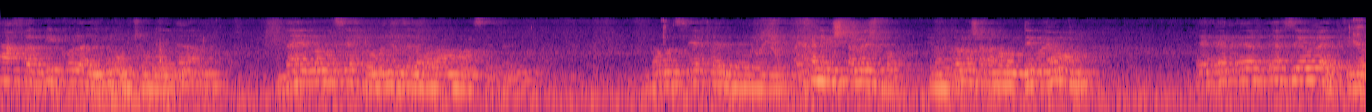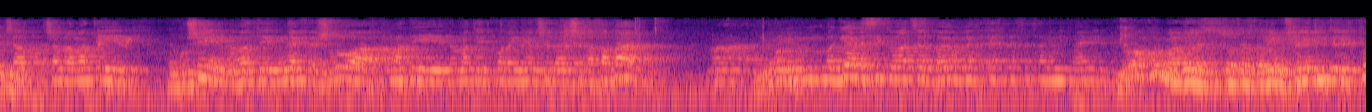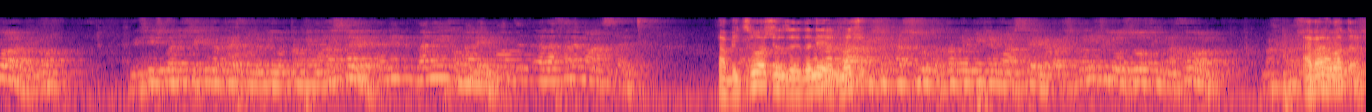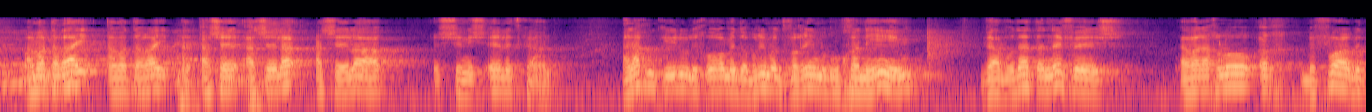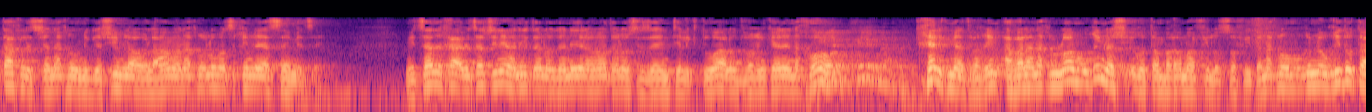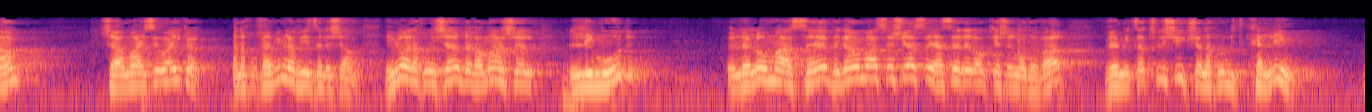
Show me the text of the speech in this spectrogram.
אף על פי כל הלימוד שהוא נהדר, עדיין לא מצליח להוריד את זה לעולם. לא מצליח, איך אני משתמש בו? כאילו, כל מה שאנחנו לומדים היום, איך זה יורד? כאילו, עכשיו למדתי לבושים, למדתי נפש, רוח, למדתי את כל העניין של החב"ד. מגיע לסיטואציות ביום, איך? לא הכל מגיע לסיטואציות חיים, יש חלק אינטלקטואלי, לא? מי שיש דברים שכן אתה יכול להביא אותם למעשה. ואני בא ללמוד הלכה למעשה. הביצוע של זה, דניאל, משהו... אתה מבין למעשה, אבל יש דברים פילוסופיים, נכון. אבל המטרה היא, המטרה היא, השאלה, השאלה שנשאלת כאן, אנחנו כאילו לכאורה מדברים על דברים רוחניים ועבודת הנפש, אבל אנחנו לא, בפועל, בתכלס, כשאנחנו ניגשים לעולם, אנחנו לא מצליחים ליישם את זה. מצד אחד, מצד שני ענית לו, דניאל, אמרת לו שזה אינטלקטואל או דברים כאלה, נכון, חלק מהדברים, אבל אנחנו לא אמורים להשאיר אותם ברמה הפילוסופית, אנחנו אמורים להוריד אותם שהמעשה הוא העיקר. אנחנו חייבים להביא את זה לשם. אם לא, אנחנו נשאר ברמה של לימוד ללא מעשה, וגם המעשה שיעשה, יעשה ללא קשר לדבר. ומצד שלישי, כשאנחנו נתקלים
